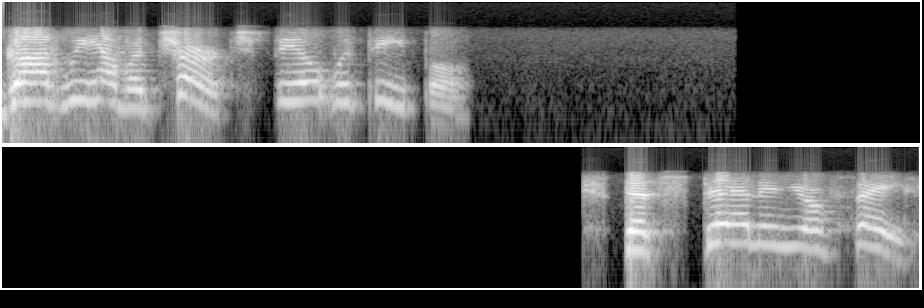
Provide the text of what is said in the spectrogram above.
God, we have a church filled with people. That stand in your face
